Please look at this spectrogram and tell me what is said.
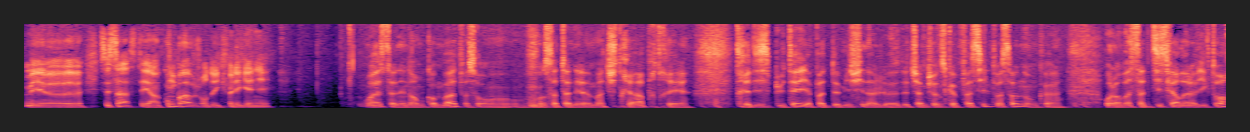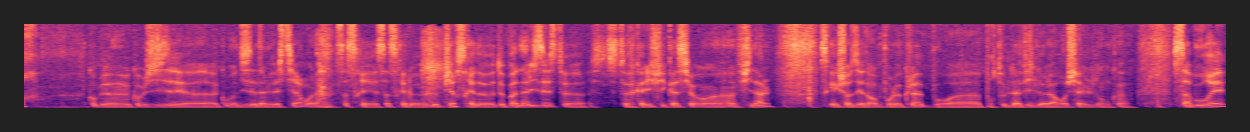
mais euh, c'est ça. C'était un combat aujourd'hui qu'il fallait gagner. ouais, c'était un énorme combat. De toute façon, on, s'attendait à un match très âpre, très, très disputé. Il n'y a pas de demi-finale de, de Champions Cup facile, de toute façon. Donc euh, voilà, on va satisfaire de la victoire. Comme, euh, comme je disais, euh, comme on disait dans le voilà, ça serait, le, pire serait de, banaliser cette, qualification en, finale. C'est quelque chose d'énorme pour le club, pour, euh, pour toute la ville de La Rochelle. Donc savourer,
